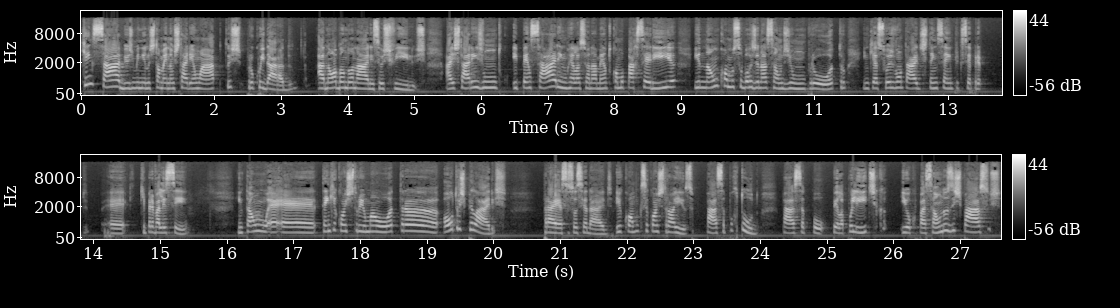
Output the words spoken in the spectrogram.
quem sabe os meninos também não estariam aptos para o cuidado, a não abandonarem seus filhos, a estarem junto e pensarem um relacionamento como parceria e não como subordinação de um para o outro, em que as suas vontades têm sempre que ser pre- é, que prevalecer. Então é, é, tem que construir uma outra outros pilares para essa sociedade. E como que se constrói isso? Passa por tudo. Passa por, pela política e ocupação dos espaços,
